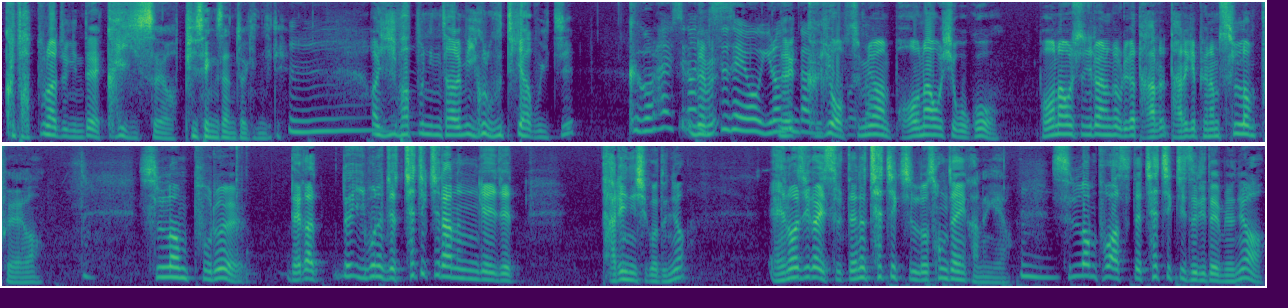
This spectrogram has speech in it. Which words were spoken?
그 바쁜 와중인데 그게 있어요 비생산적인 일이. 음. 아이 바쁜 사람이 이걸 어떻게 하고 있지? 그걸 할 시간 왜냐면- 있으세요? 이런 네, 생각이 그게 없으면 번아웃이 오고 번아웃이라는 걸 우리가 다르, 다르게 표현하면 슬럼프예요. 슬럼프를 내가 근데 이분은 이제 채찍질하는 게 이제 달인이시거든요. 에너지가 있을 때는 채찍질로 성장이 가능해요. 거죠. 음. 슬럼프 왔을 때 채찍질 들이대면요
